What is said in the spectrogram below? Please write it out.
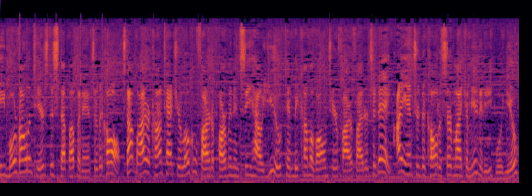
need more volunteers to step up and answer the call. Stop by or contact your local fire department and see how you can become a volunteer firefighter today. I answered the call to serve my community. Will you?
